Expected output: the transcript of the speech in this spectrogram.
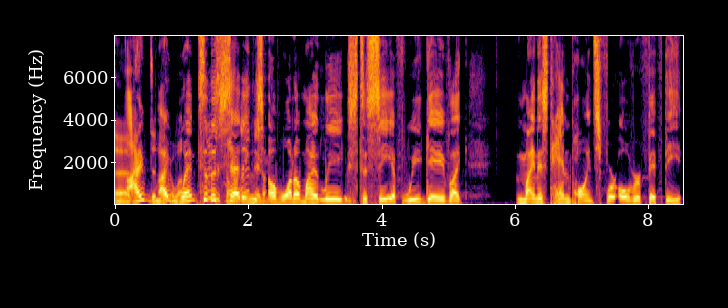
Uh, I I well. went to the settings of one of my leagues to see if we gave like minus 10 points for over 50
